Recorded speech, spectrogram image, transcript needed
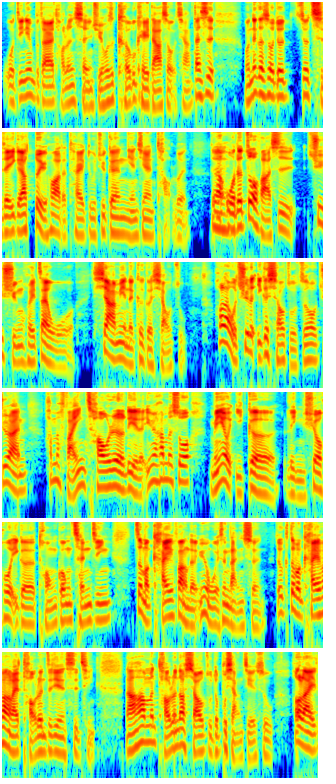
我今天不再来讨论神学或是可不可以打手枪，但是我那个时候就就持着一个要对话的态度去跟年轻人讨论。那我的做法是去巡回在我下面的各个小组。后来我去了一个小组之后，居然他们反应超热烈的，因为他们说没有一个领袖或一个童工曾经这么开放的，因为我也是男生，就这么开放来讨论这件事情。然后他们讨论到小组都不想结束。后来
